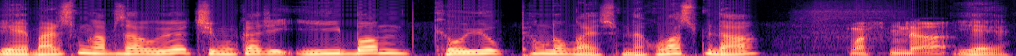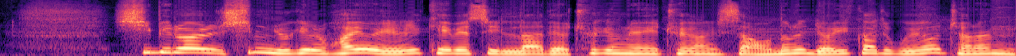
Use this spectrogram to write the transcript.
예, 말씀 감사하고요. 지금까지 이범 교육 평론가였습니다. 고맙습니다. 고맙습니다. 예. 11월 16일 화요일 KBS 일라디오 최경련의 최강시사 오늘은 여기까지고요. 저는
